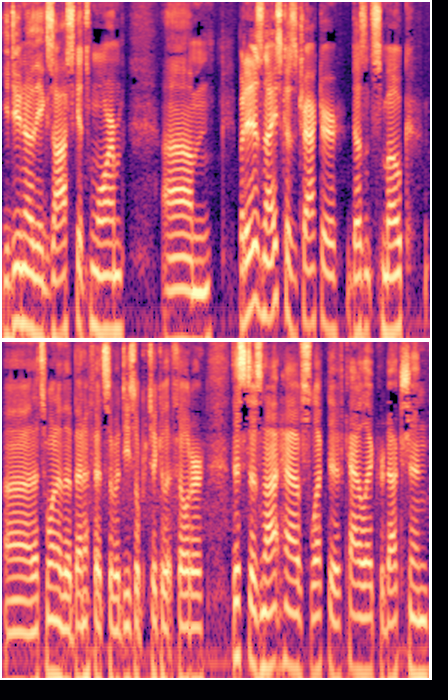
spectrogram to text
You do know the exhaust gets warm. Um, but it is nice because the tractor doesn't smoke. Uh, that's one of the benefits of a diesel particulate filter. This does not have selective catalytic reduction,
